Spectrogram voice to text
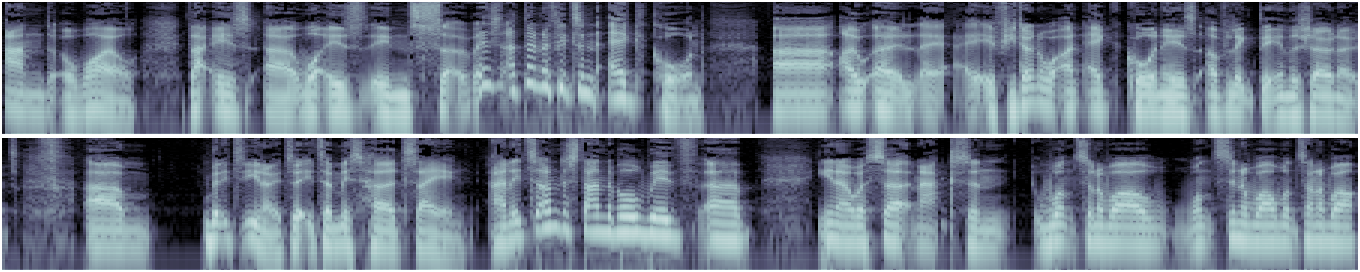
and a while. That is uh, what is in. I don't know if it's an eggcorn. Uh, I, uh, if you don't know what an eggcorn is, I've linked it in the show notes. Um, but it's you know it's a, it's a misheard saying, and it's understandable with uh, you know a certain accent. Once in a while, once in a while, once in a while.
